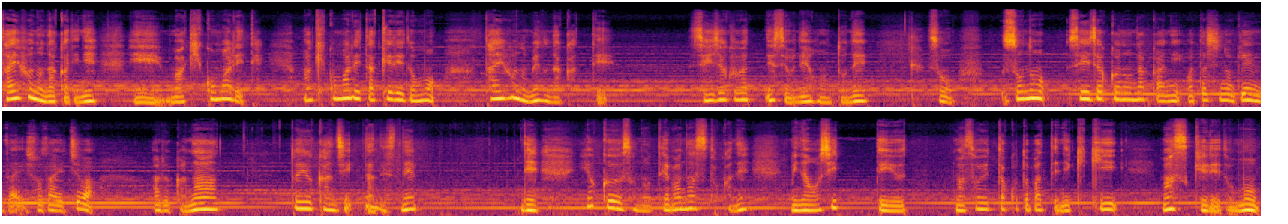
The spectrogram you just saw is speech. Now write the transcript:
台風の中にね、えー、巻き込まれて巻き込まれたけれども台風の目の中って静寂がですよね本当ねそうその静寂の中に私の現在所在地はあるかなという感じなんですね。でよくその手放すとかね見直しっていう、まあ、そういった言葉ってね聞きますけれども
